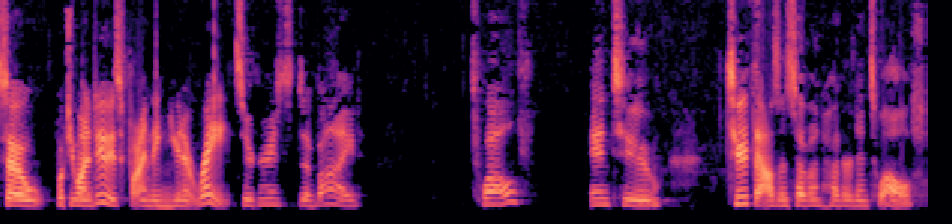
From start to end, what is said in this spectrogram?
so what you want to do is find the unit rate. So you're going to divide 12 into 2,712.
